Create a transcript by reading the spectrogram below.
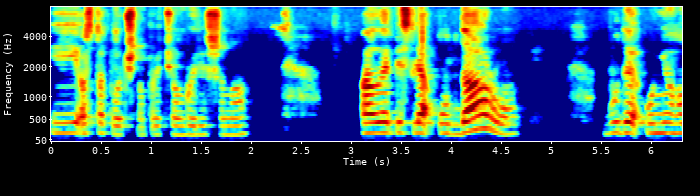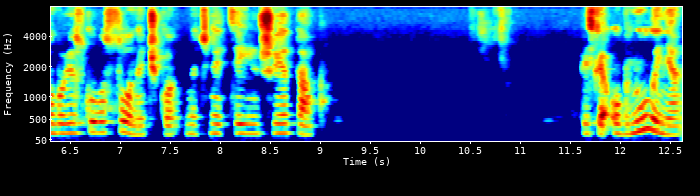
і остаточно, причому вирішено. Але після удару буде у нього обов'язково сонечко, почнеться інший етап. Після обнулення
